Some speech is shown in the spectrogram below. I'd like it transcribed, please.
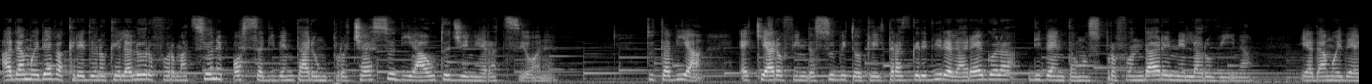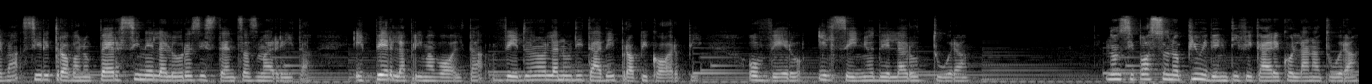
Adamo ed Eva credono che la loro formazione possa diventare un processo di autogenerazione. Tuttavia, è chiaro fin da subito che il trasgredire la regola diventa uno sprofondare nella rovina e Adamo ed Eva si ritrovano persi nella loro esistenza smarrita e per la prima volta vedono la nudità dei propri corpi, ovvero il segno della rottura. Non si possono più identificare con la natura,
